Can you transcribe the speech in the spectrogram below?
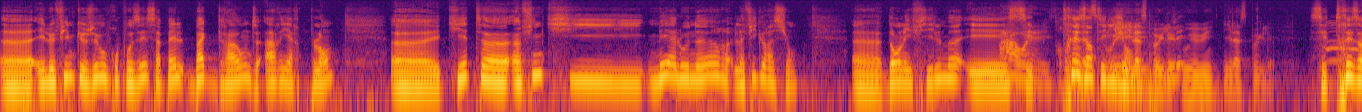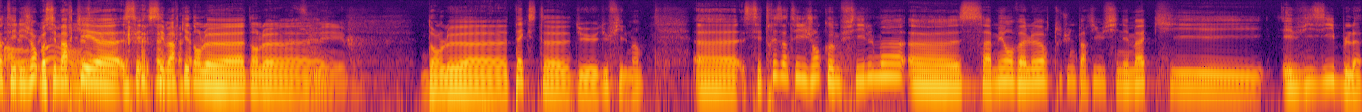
Euh, et le film que je vais vous proposer s'appelle Background, arrière-plan, euh, qui est un, un film qui met à l'honneur la figuration euh, dans les films. Et Ah ouais, c'est très intelligent. Il a spoilé. Oui, oui. Il a spoilé. C'est très intelligent. Bon, c'est marqué, euh, c'est marqué dans le, dans le, dans le euh, texte euh, du, du film. hein. Euh, c'est très intelligent comme film. euh, ça met en valeur toute une partie du cinéma qui est visible,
